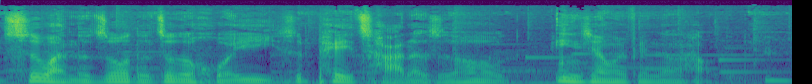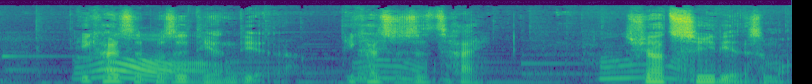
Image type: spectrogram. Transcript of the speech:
吃完了之后的这个回忆是配茶的时候印象会非常好的。嗯，一开始不是甜点，一开始是菜，需要吃一点什么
